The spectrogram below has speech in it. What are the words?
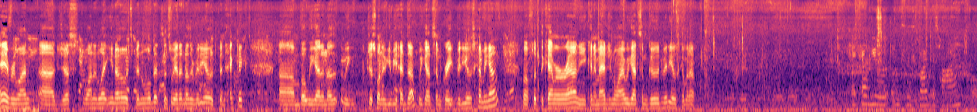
Hey everyone, uh, just wanted to let you know it's been a little bit since we had another video. It's been hectic, um, but we got another. We just wanted to give you a heads up. We got some great videos coming out. I'll flip the camera around, and you can imagine why we got some good videos coming up. I tell you time. How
